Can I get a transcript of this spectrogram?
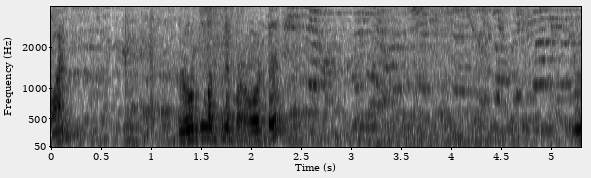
വൺ ഗ്ലൂട്ട് മസിൽ പുറകോട്ട്. ടു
